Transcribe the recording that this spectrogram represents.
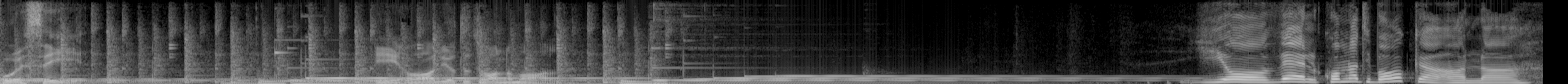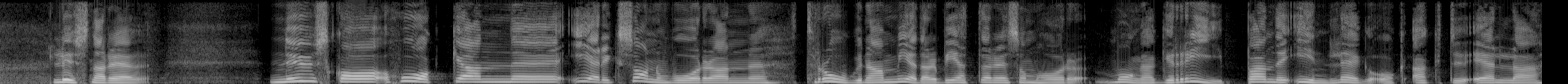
Poesi i Radio Total Normal. Ja, välkomna tillbaka alla lyssnare. Nu ska Håkan eh, Eriksson, våran trogna medarbetare som har många gripande inlägg och aktuella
